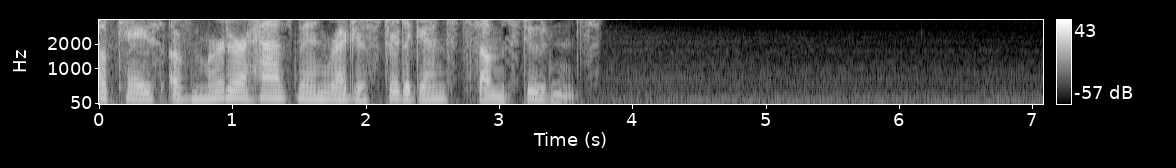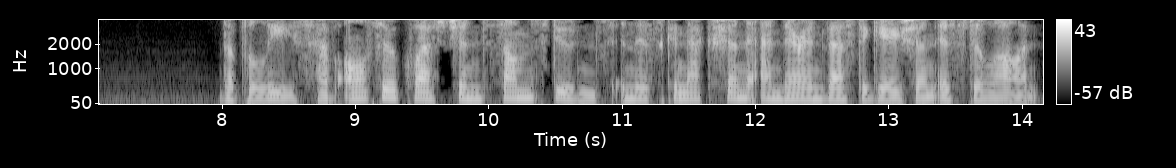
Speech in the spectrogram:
A case of murder has been registered against some students. The police have also questioned some students in this connection and their investigation is still on.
